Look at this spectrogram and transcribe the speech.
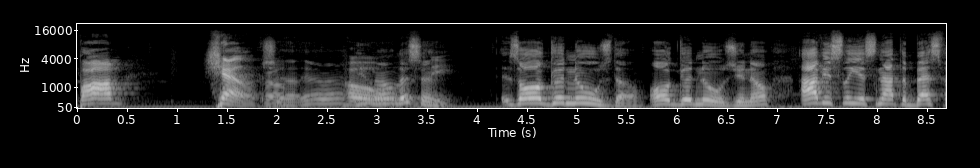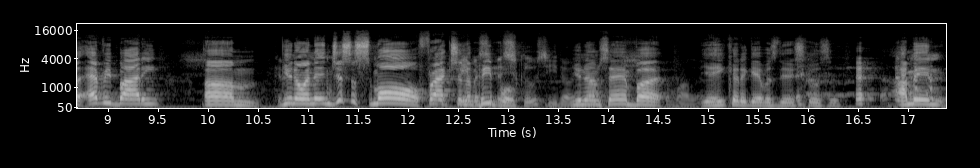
bomb shell, bro. Shell, yeah, right. you know, listen, it's all good news though. All good news, you know. Obviously, it's not the best for everybody. Um, you know, and, and just a small fraction of people. though, you know what? I'm saying? But yeah, he could have gave us the exclusive. I mean,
